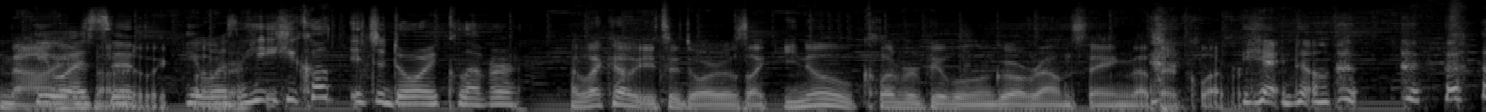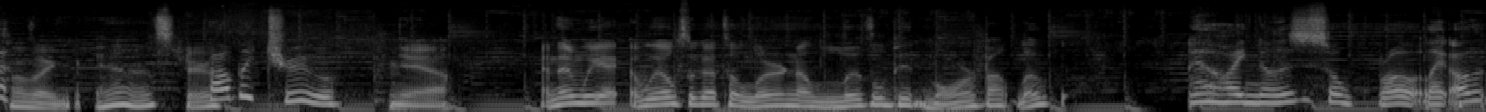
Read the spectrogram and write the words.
Nah, he wasn't. really He wasn't. He, he called Itadori clever. I like how Itadori was like, you know, clever people don't go around saying that they're clever. Yeah, I know. I was like, yeah, that's true. Probably true. Yeah. And then we we also got to learn a little bit more about Loki. Oh, I know this is so gross. Like, oh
